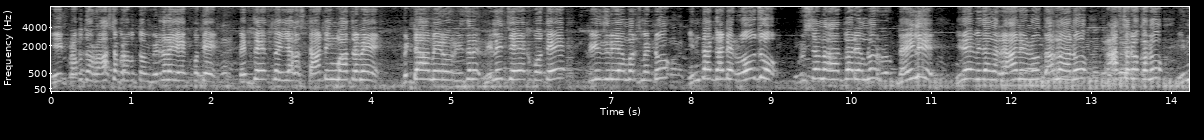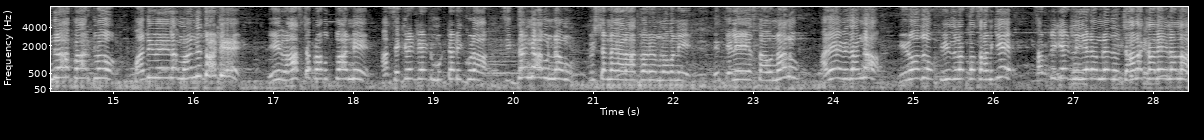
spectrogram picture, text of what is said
ఈ ప్రభుత్వం రాష్ట్ర ప్రభుత్వం విడుదల చేయకపోతే పెద్ద ఎత్తున ఇవాళ స్టార్టింగ్ మాత్రమే. బిడ్డ మీరు రిలీజ్ చేయకపోతే ఫీజు రియంబర్స్మెంట్ ఇంతకంటే రోజు కృష్ణ ఆధ్వర్యంలో డైలీ ఇదే విధంగా ర్యాలీలు ధర్నాలు రాష్ట్రోకలు ఇందిరా పార్క్లో పదివేల మందితోటి ఈ రాష్ట్ర ప్రభుత్వాన్ని ఆ సెక్రటరియట్ ముట్టడికి కూడా సిద్ధంగా ఉన్నాము కృష్ణన్న గారి ఆధ్వర్యంలో అని నేను తెలియజేస్తా ఉన్నాను. అదే విధంగా ఈరోజు ఫీజుల కోసానికి సర్టిఫికేట్లు ఇవ్వడం లేదు. చాలా కాలేజీలలో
